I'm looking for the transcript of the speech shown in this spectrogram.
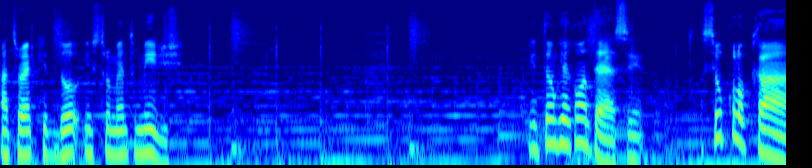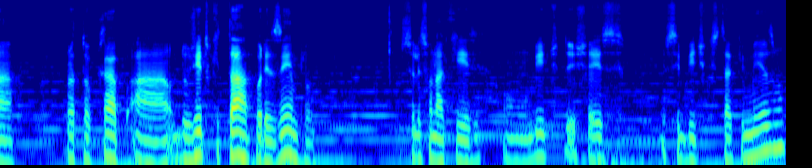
a track do instrumento MIDI. Então o que acontece? Se eu colocar para tocar a, do jeito que tá, por exemplo, vou selecionar aqui um beat, deixa esse, esse beat que está aqui mesmo.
